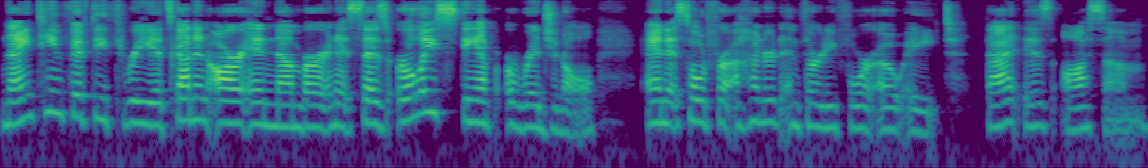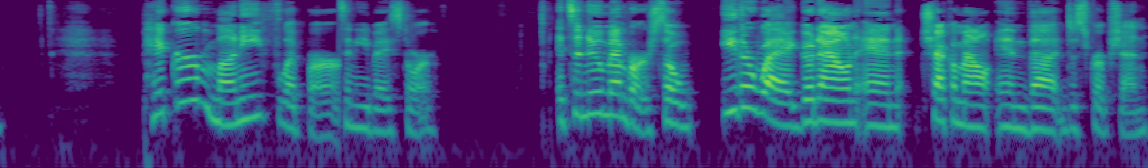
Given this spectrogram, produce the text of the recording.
1953. It's got an RN number and it says early stamp original and it sold for 134.08. That is awesome. Picker Money Flipper. It's an eBay store. It's a new member. So either way, go down and check them out in the description.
